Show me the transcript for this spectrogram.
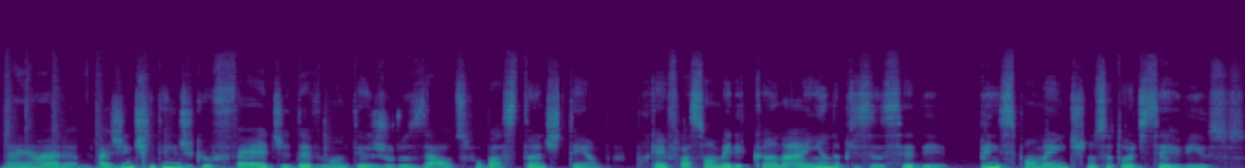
Nayara, a gente entende que o Fed deve manter juros altos por bastante tempo, porque a inflação americana ainda precisa ceder, principalmente no setor de serviços,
